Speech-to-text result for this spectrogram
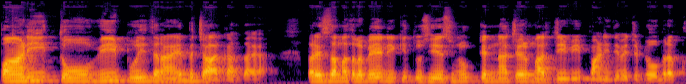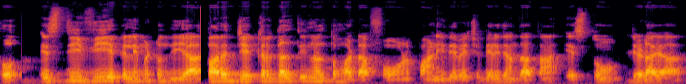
ਪਾਣੀ ਤੋਂ ਵੀ ਪੂਰੀ ਤਰ੍ਹਾਂ ਇਹ ਬਚਾਅ ਕਰਦਾ ਆ। ਪਰ ਇਸ ਦਾ ਮਤਲਬ ਇਹ ਨਹੀਂ ਕਿ ਤੁਸੀਂ ਇਸ ਨੂੰ ਕਿੰਨਾ ਚਿਰ ਮਰਜ਼ੀ ਵੀ ਪਾਣੀ ਦੇ ਵਿੱਚ ਡੋਬ ਰੱਖੋ। ਇਸ ਦੀ ਵੀ ਇੱਕ ਲਿਮਿਟ ਹੁੰਦੀ ਆ, ਪਰ ਜੇਕਰ ਗਲਤੀ ਨਾਲ ਤੁਹਾਡਾ ਫੋਨ ਪਾਣੀ ਦੇ ਵਿੱਚ ਡਿੱਗ ਜਾਂਦਾ ਤਾਂ ਇਸ ਤੋਂ ਜਿਹੜਾ ਆ,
